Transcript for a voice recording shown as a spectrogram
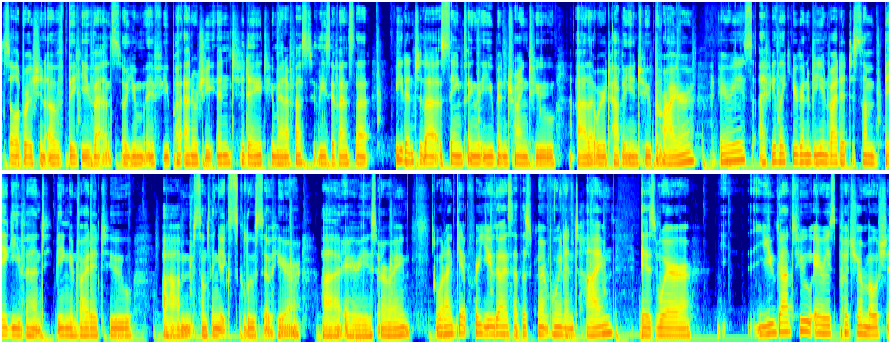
celebration of big events so you if you put energy in today to manifest these events that feed into that same thing that you've been trying to uh, that we were tapping into prior aries? I feel like you're going to be invited to some big event being invited to um, something exclusive here uh, aries all right what i get for you guys at this current point in time is where you got to aries put your emotion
